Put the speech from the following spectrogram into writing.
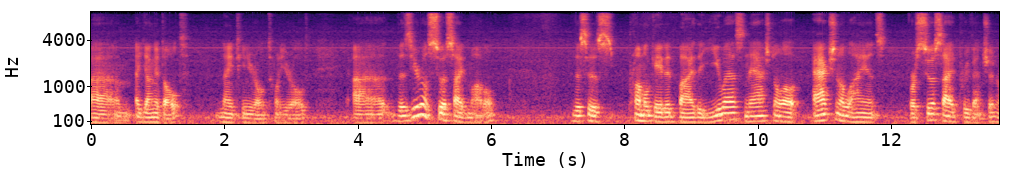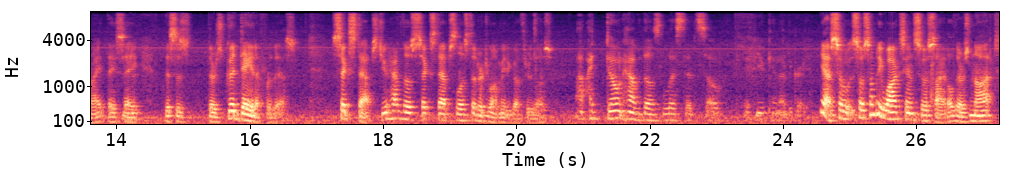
um, a young adult, 19 year old, 20 year old. Uh, the zero suicide model, this is promulgated by the U.S. National Action Alliance for Suicide Prevention, right? They say mm-hmm. this is, there's good data for this. Six steps. Do you have those six steps listed or do you want me to go through those? I don't have those listed, so if you can, that'd be great. Yeah, so so somebody walks in suicidal. There's not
